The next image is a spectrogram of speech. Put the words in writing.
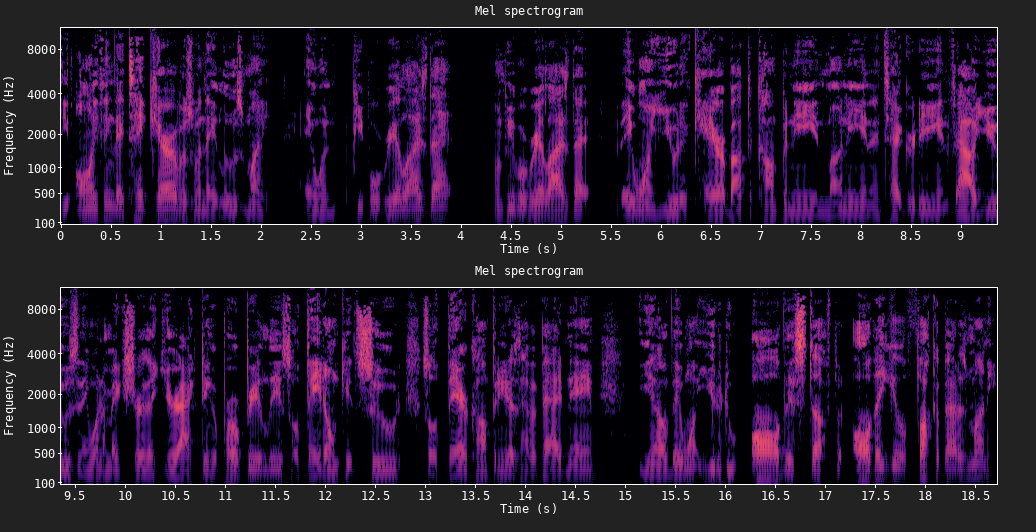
The only thing they take care of is when they lose money. And when people realize that, when people realize that they want you to care about the company and money and integrity and values, and they want to make sure that you're acting appropriately so they don't get sued, so their company doesn't have a bad name. You know, they want you to do all this stuff, but all they give a fuck about is money.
